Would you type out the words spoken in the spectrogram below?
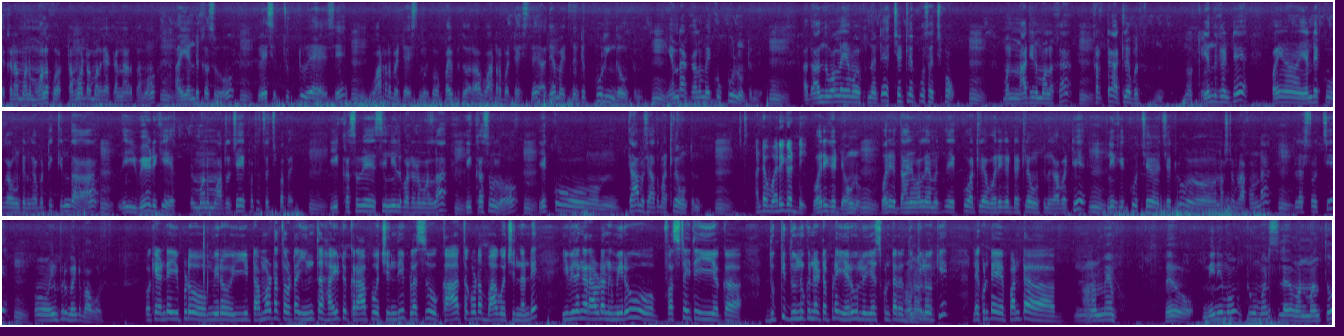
ఎక్కడ మనం మొలక టమోటా మొలక ఎక్కడ నాడతామో. ఆ ఎండు కసు. వేసి చుట్టూ వేసేసి. వాటర్ పెట్టేస్తే మనకు పైప్ ద్వారా వాటర్ పెట్టేస్తే అదేమవుతుందంటే కూలింగ్గా ఉంటుంది. ఎండాకాలం ఎక్కువ కూల్ ఉంటుంది. అది అందువల్ల ఏమవుతుందంటే చెట్లు ఎక్కువ చచ్చిపోవు. మనం నాటిన మొలక. కరెక్ట్గా అట్లే బతుకుతుంది ఎందుకంటే పైన ఎండ ఎక్కువగా ఉంటుంది కాబట్టి కింద ఈ వేడికి మనం అట్లా చేయకపోతే చచ్చిపోతాయి. ఈ కసువు వేసి నీళ్ళు పట్టడం వల్ల ఈ కసువులో ఎక్కువ తేమ శాతం అట్లే ఉంటుంది. అంటే వరిగడ్డి వరిగడ్డి అవును. వరి దానివల్ల ఏమవుతుంది ఎక్కువ అట్లే వరిగడ్డి అట్లే ఉంటుంది కాబట్టి. నీకు ఎక్కువ చెట్లు నష్టం రాకుండా. ప్లస్ వచ్చి. ఇంప్రూవ్మెంట్ బాగుంటుంది ఓకే అండి ఇప్పుడు మీరు ఈ టమాటా తోట ఇంత హైట్ క్రాప్ వచ్చింది ప్లస్ కాత కూడా బాగా వచ్చిందండి ఈ విధంగా రావడానికి మీరు ఫస్ట్ అయితే ఈ యొక్క దుక్కి దున్నుకునేటప్పుడే ఎరువులు వేసుకుంటారు దుక్కిలోకి లేకుంటే పంట మనం మేము మేము మినిమం టూ మంత్స్ లేదా వన్ మంత్.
